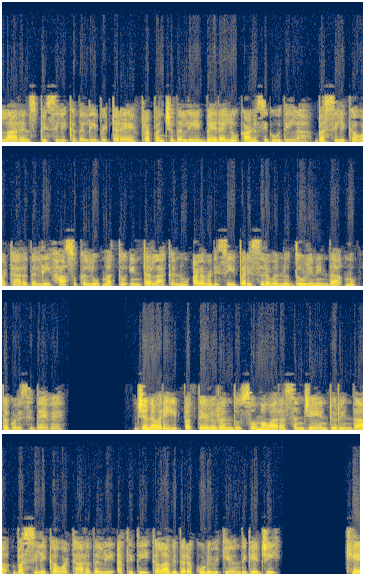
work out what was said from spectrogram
ಲಾರೆನ್ಸ್ ಬಿಸಿಲಿಕದಲ್ಲಿ ಬಿಟ್ಟರೆ ಪ್ರಪಂಚದಲ್ಲಿ ಬೇರೆಲ್ಲೂ ಕಾಣಸಿಗುವುದಿಲ್ಲ. ಬಸಿಲಿಕಾ ವಠಾರದಲ್ಲಿ ಹಾಸುಕಲ್ಲು ಮತ್ತು ಇಂಟರ್ಲಾಕ್ ಅನ್ನು ಅಳವಡಿಸಿ ಪರಿಸರವನ್ನು ಧೂಳಿನಿಂದ ಮುಕ್ತಗೊಳಿಸಿದ್ದೇವೆ. ಜನವರಿ ಇಪ್ಪತ್ತೇಳು ರಂದು ಸೋಮವಾರ ಸಂಜೆ ಎಂಟರಿಂದ ಬಸಿಲಿಕಾ ವಠಾರದಲ್ಲಿ ಅತಿಥಿ ಕಲಾವಿದರ ಕೂಡುವಿಕೆಯೊಂದಿಗೆ ಜಿ. ಕೆ.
